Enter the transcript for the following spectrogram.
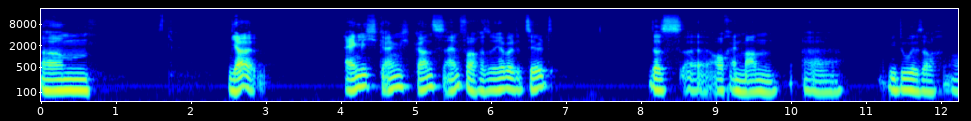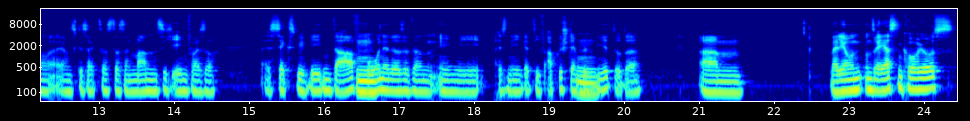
ähm, ja, eigentlich, eigentlich ganz einfach. Also ich habe halt erzählt, dass äh, auch ein Mann, äh, wie du es auch äh, uns gesagt hast, dass ein Mann sich ebenfalls auch Sex bewegen darf, mhm. ohne dass er dann irgendwie als negativ abgestempelt mhm. wird oder ähm, weil ja un unsere ersten Choreos,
